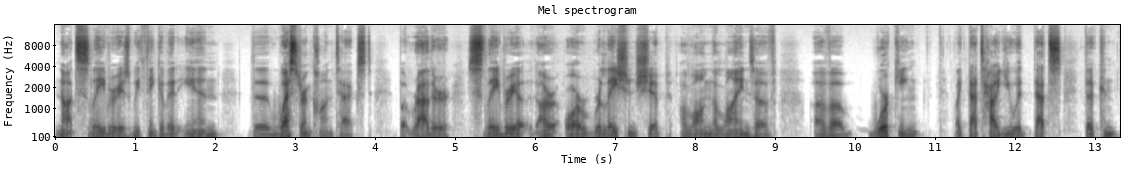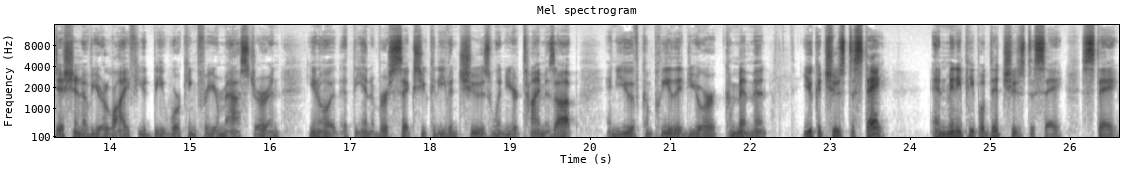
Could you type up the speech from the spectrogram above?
not slavery as we think of it in the Western context, but rather slavery uh, or, or relationship along the lines of, of a working like that's how you would that's the condition of your life you'd be working for your master and you know, at, at the end of verse 6, you could even choose when your time is up and you have completed your commitment, you could choose to stay. And many people did choose to say, stay.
